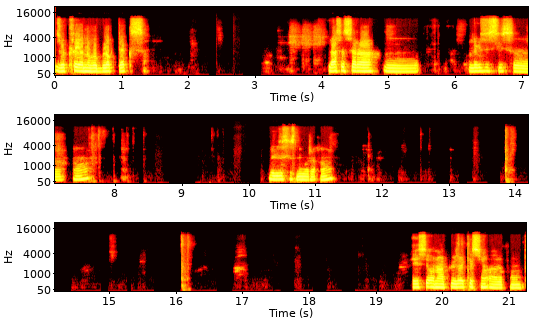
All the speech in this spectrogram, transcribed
Je crée un nouveau bloc texte. Là, ce sera euh, l'exercice euh, 1. L'exercice numéro 1. Et ici, on a plusieurs questions à répondre.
